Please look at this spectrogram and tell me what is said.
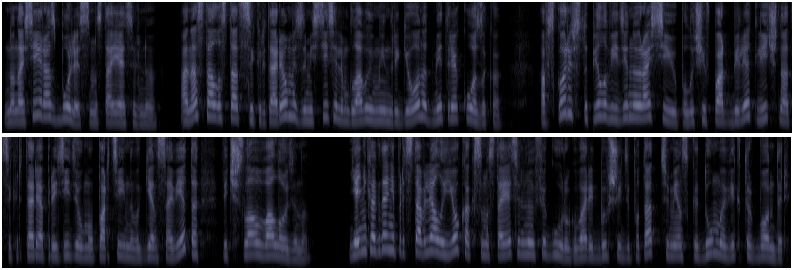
но на сей раз более самостоятельную. Она стала статс-секретарем и заместителем главы Минрегиона Дмитрия Козака, а вскоре вступила в «Единую Россию», получив партбилет лично от секретаря Президиума партийного генсовета Вячеслава Володина. «Я никогда не представлял ее как самостоятельную фигуру», говорит бывший депутат Тюменской думы Виктор Бондарь.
